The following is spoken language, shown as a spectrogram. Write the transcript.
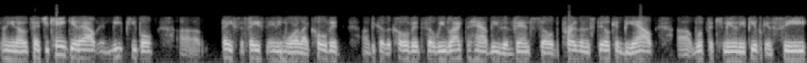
you know, since you can't get out and meet people face to face anymore like COVID uh, because of COVID. So we like to have these events so the president still can be out uh, with the community. People can see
